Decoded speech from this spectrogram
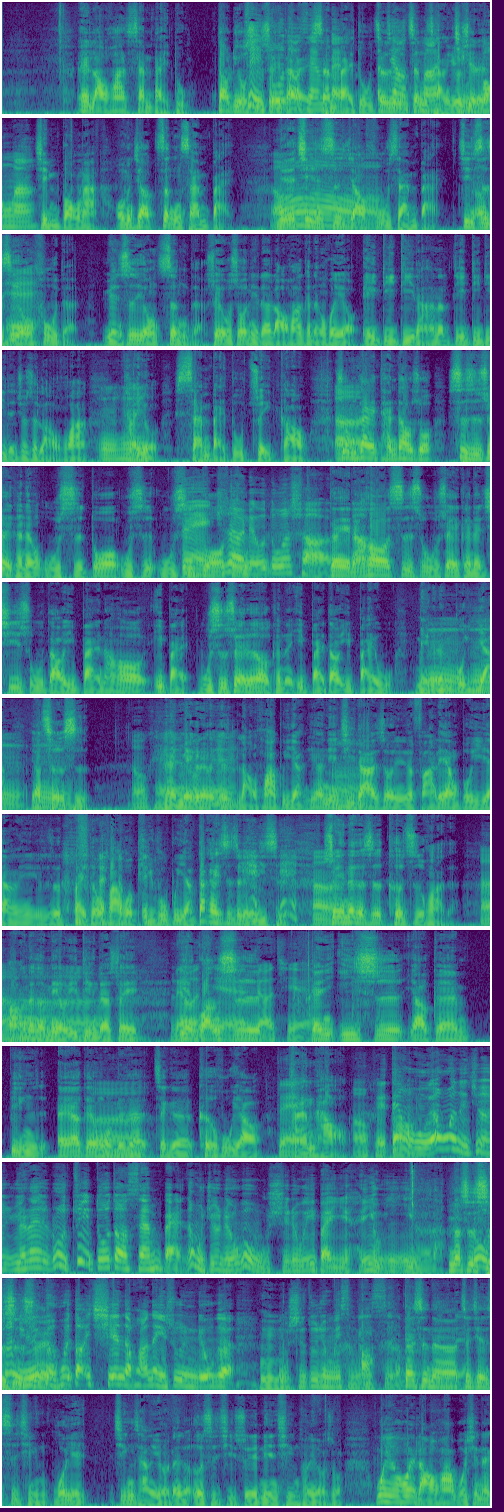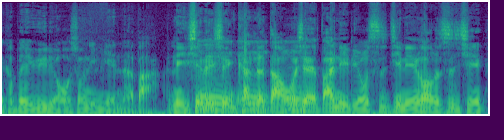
哎，老花三百度到六十岁大概三百度，这是正常。有些人紧绷啦，我们叫正三百，你的近视叫负三百，近视是用负的，远视用正的。所以我说你的老花可能会有 ADD 啦，那 ADD 的就是老花，它有三百度最高。所以我们刚才谈到说，四十岁可能五十多、五十五十多度，要留多少？对，然后四十五岁可能七十五到一百，然后一百五十岁的时候可能一百到一百五，每个人不一样，要测试。OK，每个人老化不一样，就像年纪大的时候，你的发量不一样，你有时候白头发或皮肤不一样，大概是这个意思。所以那个是克制化的，好，那个没有一定的，所以验光师跟医师要跟。病人哎，要跟我们的这个客户要谈好。OK，但我要问的就是，原来如果最多到三百，那我觉得留个五十，留个一百也很有意义了啦。那是四十岁。如果你原本会到一千的话，那你说你留个五十度就没什么意思了嘛。但是呢，这件事情我也经常有那个二十几岁的年轻朋友说，我以后会老化，我现在可不可以预留？我说你免了吧，你现在先看得到，我现在把你留十几年后的事情。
